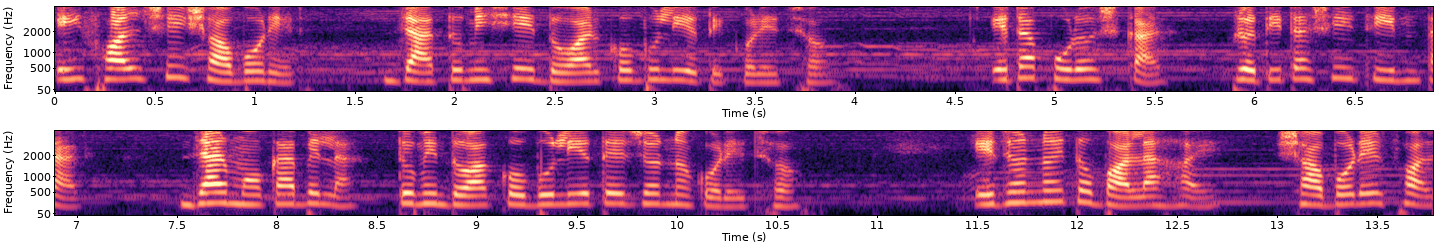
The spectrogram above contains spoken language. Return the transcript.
এই ফল সেই সবরের, যা তুমি সেই দোয়ার কবুলিয়তে করেছ। এটা পুরস্কার, প্রতিটা সেই চিন্তার, যার মোকাবেলা তুমি দোয়া কবুলিয়তের জন্য করেছ। এজন্যই তো বলা হয় সবরের ফল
